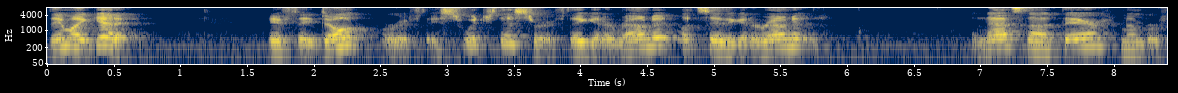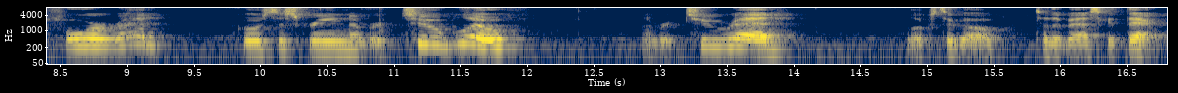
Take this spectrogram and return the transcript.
They might get it. If they don't, or if they switch this, or if they get around it, let's say they get around it, and that's not there, number four, red, goes to screen number two, blue. Number two, red, looks to go to the basket there.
